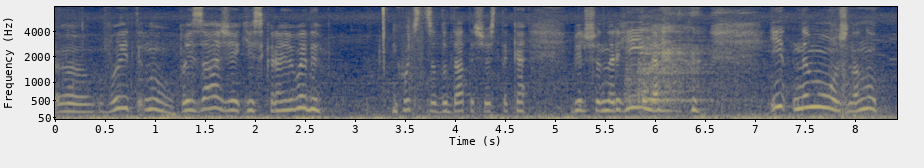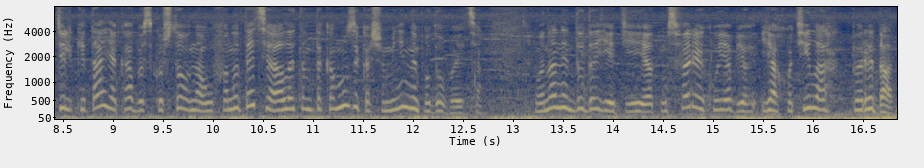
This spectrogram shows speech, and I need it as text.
е, вид, ну, пейзажі, якісь краєвиди. І хочеться додати щось таке більш енергійне. І не можна, ну тільки та, яка безкоштовна у фонотеці, але там така музика, що мені не подобається. Вона не додає тієї атмосфери, яку я б я, хотіла передати.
